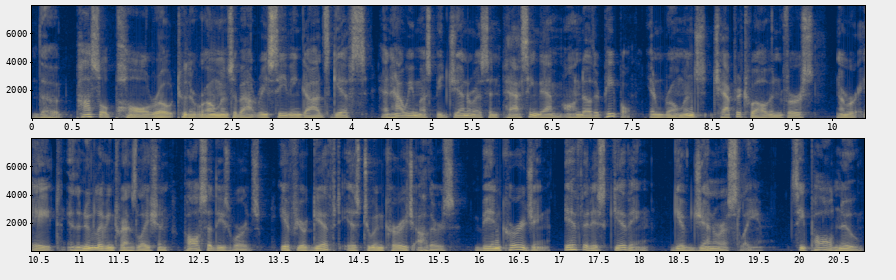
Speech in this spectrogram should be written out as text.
The Apostle Paul wrote to the Romans about receiving God's gifts and how we must be generous in passing them on to other people. In Romans chapter 12 and verse number 8 in the New Living Translation, Paul said these words If your gift is to encourage others, be encouraging. If it is giving, give generously. See, Paul knew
